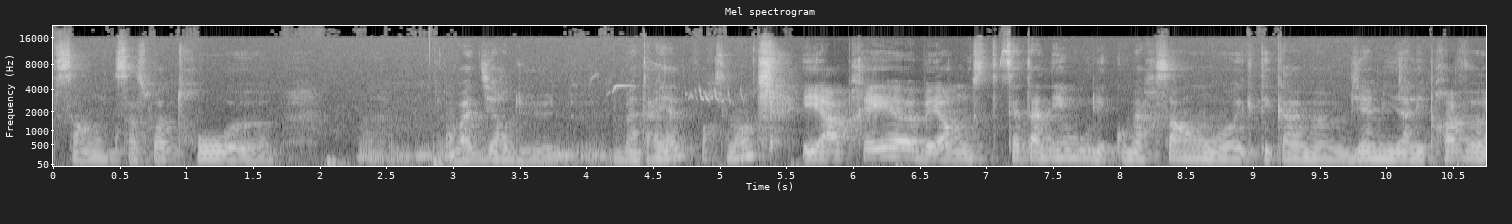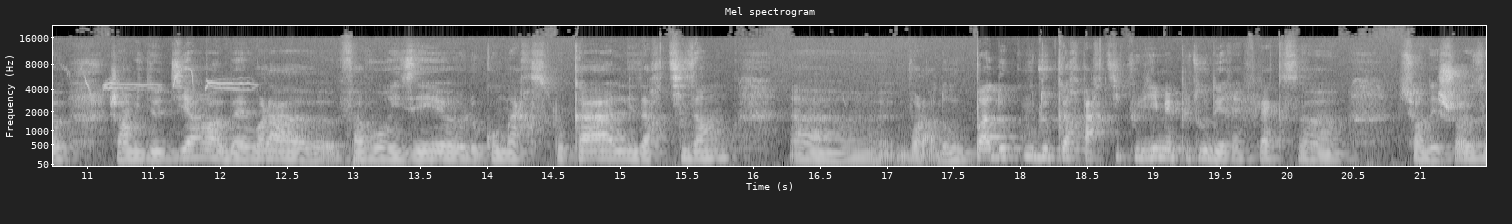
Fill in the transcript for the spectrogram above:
sans que ça soit trop euh, on va dire, du, matériel, forcément. Et après, euh, ben, cette année où les commerçants ont été quand même bien mis à l'épreuve, euh, j'ai envie de dire, ben, voilà, favoriser le commerce local, les artisans. voilà, donc pas de coup de cœur particulier, mais plutôt des réflexes sur des choses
